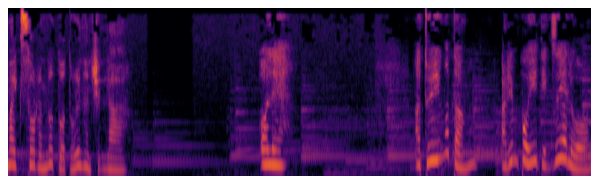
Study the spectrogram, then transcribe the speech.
mike soran lu to turin han chilla ole atui ngotang arim po hi tik zelom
